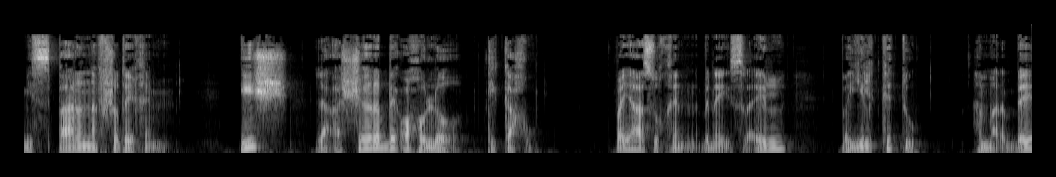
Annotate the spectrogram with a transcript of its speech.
מספר נפשותיכם, איש לאשר באוכלו תיקחו. ויעשו כן בני ישראל, וילקטו המרבה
